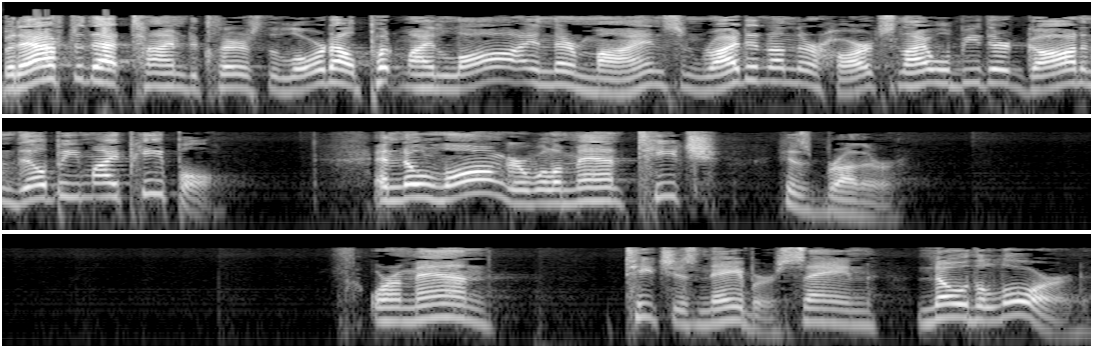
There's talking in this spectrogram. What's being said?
but after that time, declares the Lord, I'll put my law in their minds and write it on their hearts, and I will be their God, and they'll be my people. And no longer will a man teach his brother, or a man teach his neighbor, saying, Know the Lord,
